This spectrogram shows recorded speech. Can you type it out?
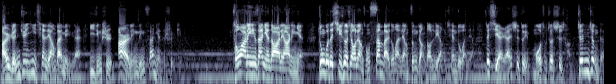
而人均一千两百美元已经是二零零三年的水平。从二零零三年到二零二零年，中国的汽车销量从三百多万辆增长到两千多万辆，这显然是对摩托车市场真正的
